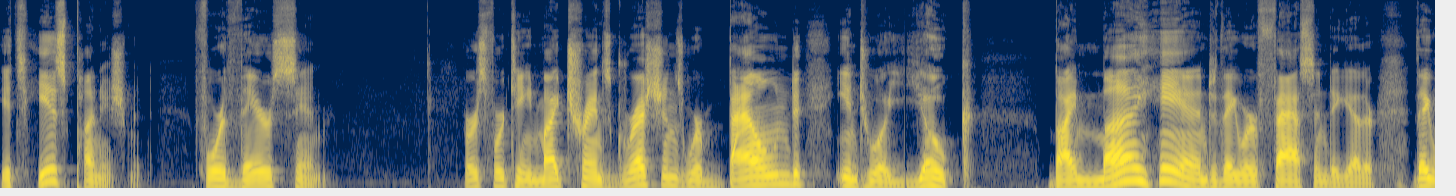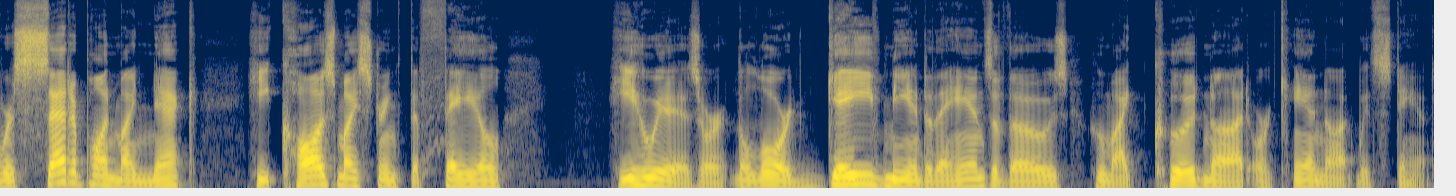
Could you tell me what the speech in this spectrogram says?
It's His punishment for their sin. Verse 14 My transgressions were bound into a yoke. By my hand they were fastened together. They were set upon my neck. He caused my strength to fail. He who is, or the Lord, gave me into the hands of those whom I could not or cannot withstand.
